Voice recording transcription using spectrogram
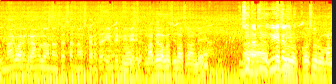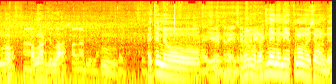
ఈ నాగవరం గ్రామంలో ఉన్నాం సార్. సార్ నమస్కారం సార్. ఏం పేరు మీ పేరు? నా పేరు అల్లం శ్రీనివాసరావు అండి. ఇటు చూడు అటు చూడు వీడియో కాల్ చూడు. కోసూరు- మండలం పల్నాడు జిల్లా. పల్నాడు జిల్లా. అయితే మేము మేము రెడ్ లైన్ అనే విత్తనం వేసామండి.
